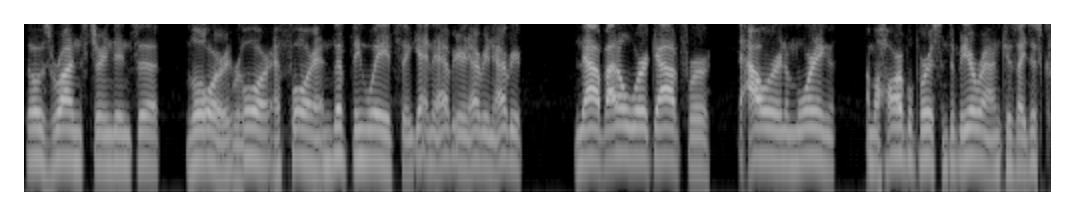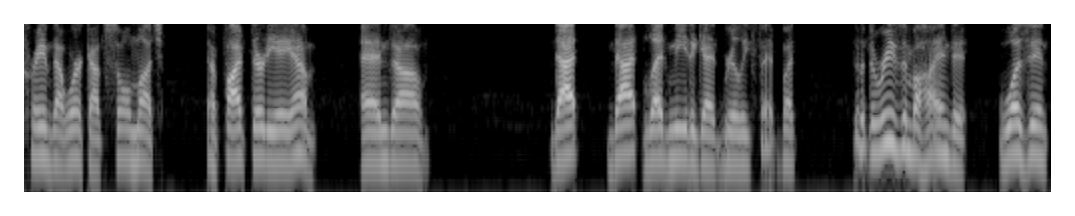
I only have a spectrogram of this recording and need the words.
Those runs turned into more and more and more and lifting weights and getting heavier and heavier and heavier. Now, if I don't work out for the hour in the morning, I'm a horrible person to be around because I just crave that workout so much at 5:30 a.m. And uh, that that led me to get really fit. But the, the reason behind it wasn't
